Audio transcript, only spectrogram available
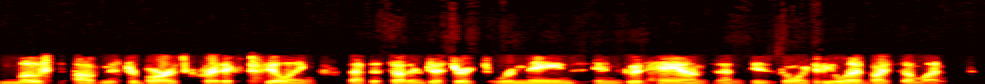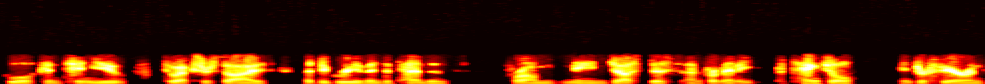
most of Mr. Barr's critics feeling that the Southern District remains in good hands and is going to be led by someone who will continue to exercise a degree of independence from Main justice and from any potential interference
